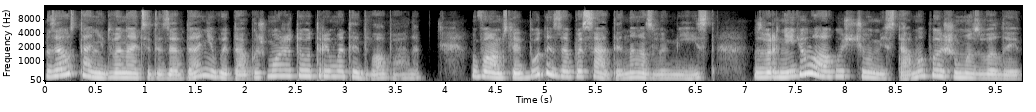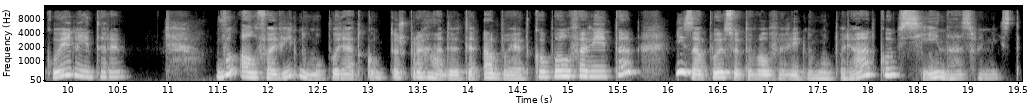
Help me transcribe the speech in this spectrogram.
За останні 12 завдання ви також можете отримати 2 бали. Вам слід буде записати назви міст. Зверніть увагу, що міста ми пишемо з великої літери в алфавітному порядку. Тож пригадуйте абетко по алфавіт. І записуйте в алфавітному порядку всі назви міст.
